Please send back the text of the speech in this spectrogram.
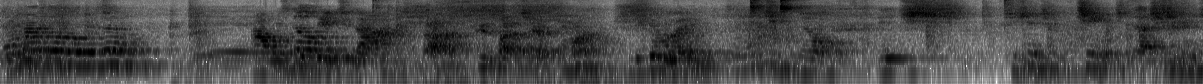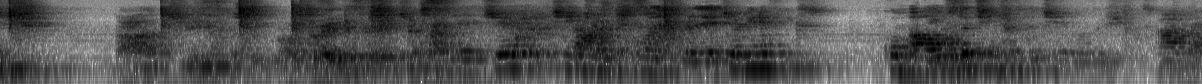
Dar mai adaugăm un 0 A, 110, da. Da? Cât face acum? De câte ori? Nu, deci 5, 5, da, 5. 5. Da? 5. O 3, 10. Hai. 10, 5, 11, vine fix. Cum? A, 105, 105, mă greșit. A, Da.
